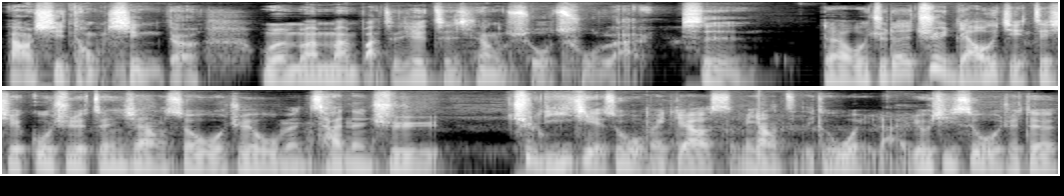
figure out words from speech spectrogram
然后系统性的，我们慢慢把这些真相说出来。是对啊，我觉得去了解这些过去的真相的时候，我觉得我们才能去去理解说我们应该要什么样子的一个未来。尤其是我觉得，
